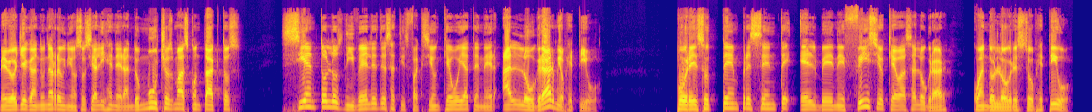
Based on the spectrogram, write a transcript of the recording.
me veo llegando a una reunión social y generando muchos más contactos. Siento los niveles de satisfacción que voy a tener al lograr mi objetivo. Por eso ten presente el beneficio que vas a lograr cuando logres tu objetivo.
